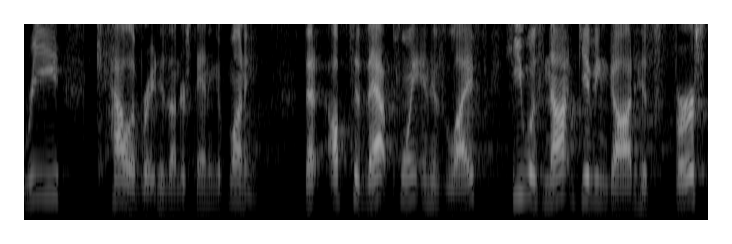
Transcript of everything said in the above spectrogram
recalibrate his understanding of money. That up to that point in his life, he was not giving God his first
